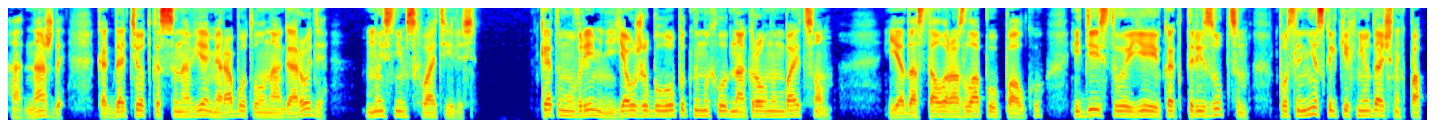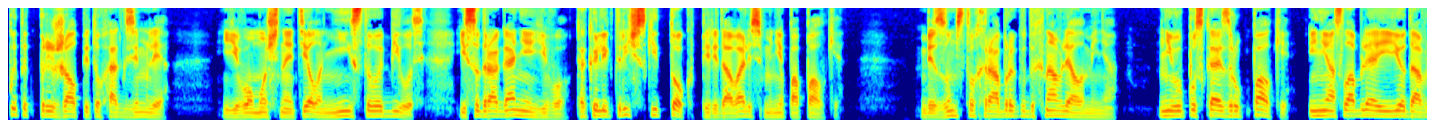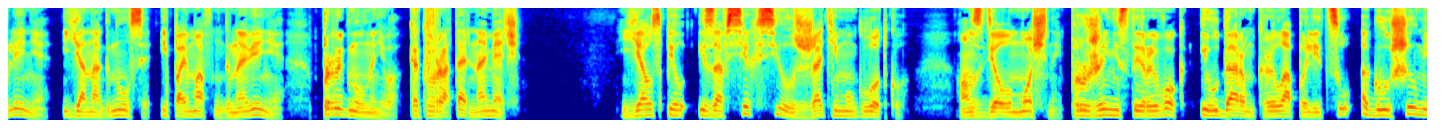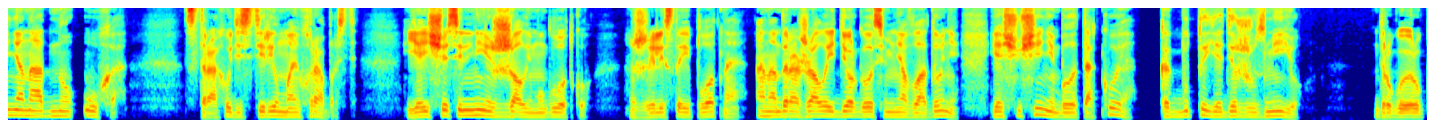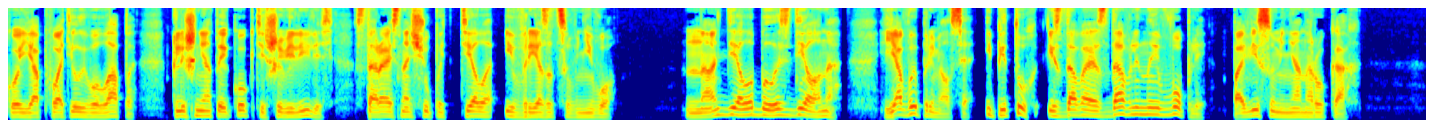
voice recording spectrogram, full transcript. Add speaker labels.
Speaker 1: Однажды, когда тетка с сыновьями работала на огороде, мы с ним схватились. К этому времени я уже был опытным и хладнокровным бойцом. Я достал разлапую палку и, действуя ею как трезубцем, после нескольких неудачных попыток прижал петуха к земле. Его мощное тело неистово билось, и содрогания его, как электрический ток, передавались мне по палке. Безумство храбрых вдохновляло меня. Не выпуская из рук палки и не ослабляя ее давление, я нагнулся и, поймав мгновение, прыгнул на него, как вратарь на мяч. Я успел изо всех сил сжать ему глотку. Он сделал мощный, пружинистый рывок и ударом крыла по лицу оглушил меня на одно ухо. Страх удестерил мою храбрость. Я еще сильнее сжал ему глотку. Жилистая и плотная, она дрожала и дергалась у меня в ладони, и ощущение было такое, как будто я держу змею. Другой рукой я обхватил его лапы, клешнятые когти шевелились, стараясь нащупать тело и врезаться в него. Но дело было сделано. Я выпрямился, и петух, издавая сдавленные вопли, повис у меня на руках.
